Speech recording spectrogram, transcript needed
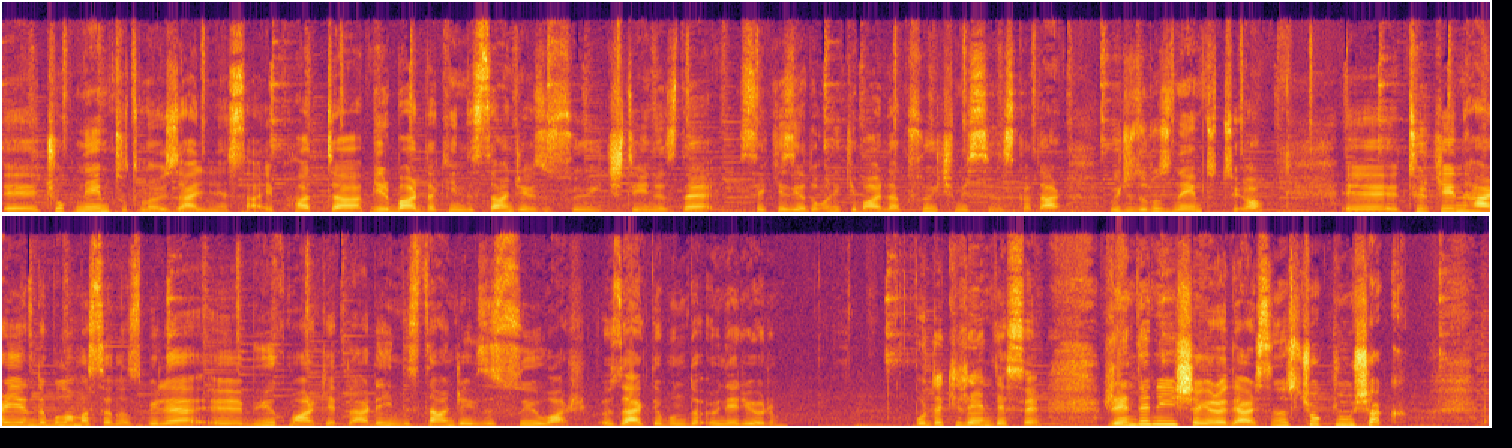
e, çok nem tutma özelliğine sahip. Hatta bir bardak Hindistan cevizi suyu içtiğinizde 8 ya da 12 bardak su içmişsiniz kadar vücudunuz nem tutuyor. E, Türkiye'nin her yerinde bulamasanız bile e, büyük marketlerde Hindistan cevizi suyu var. Özellikle bunu da öneriyorum. Buradaki rendesi. Rende ne işe yarar dersiniz? Çok yumuşak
